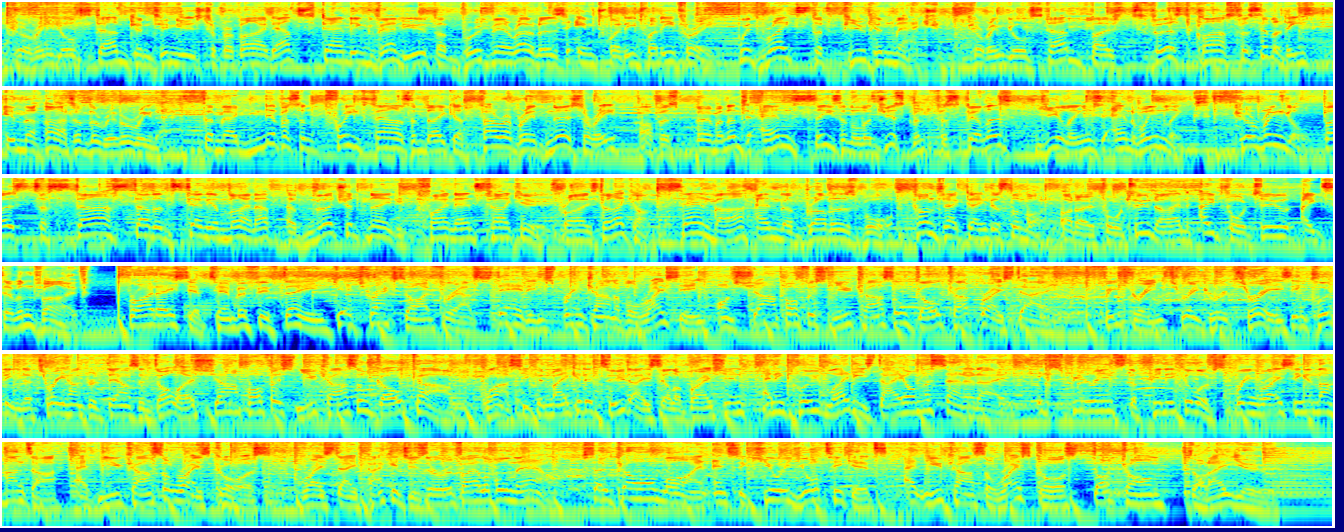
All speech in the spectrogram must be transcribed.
Coringal Stud continues to provide outstanding value for broodmare owners in 2023 with rates that few can match. Coringal Stud boasts first-class facilities in the heart of the Riverina. The magnificent 3,000-acre thoroughbred nursery offers permanent and seasonal agistment for spellers, yearlings and weanlings. Coringal boasts a star-studded stallion lineup of Merchant Navy, Finance Tycoon, Prized Icon, Sandbar and the Brothers War. Contact Angus Lamont on 0429 842 875. Friday, September 15, get trackside for outstanding Spring Carnival racing on Sharp Office Newcastle Gold Cup Race Day. Featuring three Group 3s, including the $300,000 Sharp Office Newcastle Gold Cup. Plus, you can make it a two-day celebration and include Ladies' Day on the Saturday. Experience the pinnacle of spring racing in the Hunter at Newcastle Racecourse. Race day packages are available now, so go online and secure your tickets at newcastleraccourse.com.au.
